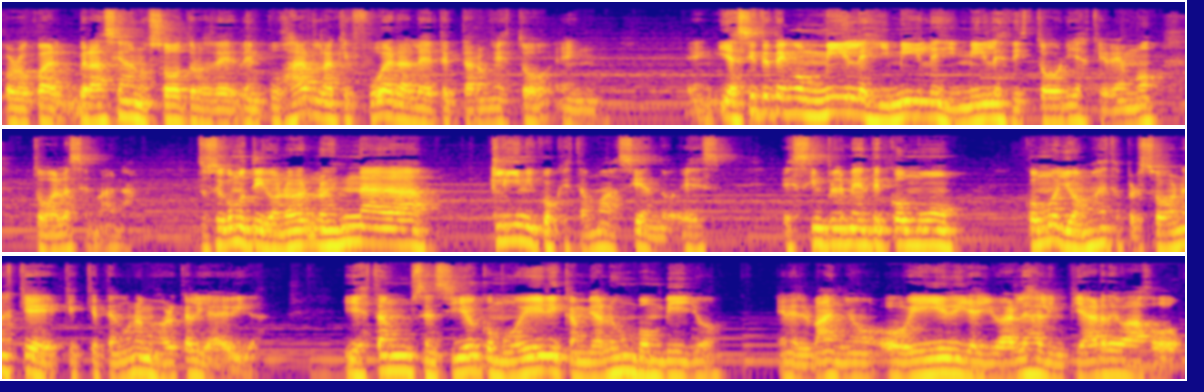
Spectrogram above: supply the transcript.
Por lo cual, gracias a nosotros de, empujarla que fuera, le detectaron esto en, Y así te tengo miles y miles y miles de historias que vemos toda la semana. Entonces, como te digo, no, no es nada clínico que estamos haciendo, es, es simplemente cómo, cómo ayudamos a estas personas que, que, que tengan una mejor calidad de vida. Y es tan sencillo como ir y cambiarles un bombillo en el baño o ir y ayudarles a limpiar debajo,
